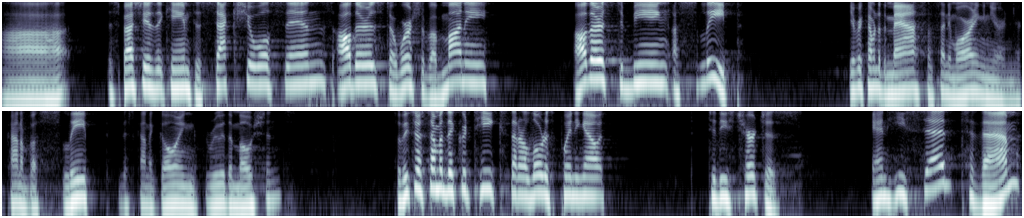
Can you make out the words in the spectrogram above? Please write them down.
uh, especially as it came to sexual sins, others to worship of money, others to being asleep you ever come to the Mass on Sunday morning and you're, and you're kind of asleep, just kind of going through the motions? So these are some of the critiques that our Lord is pointing out to these churches. And he said to them,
